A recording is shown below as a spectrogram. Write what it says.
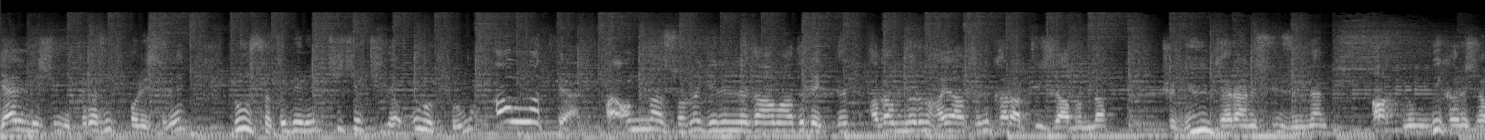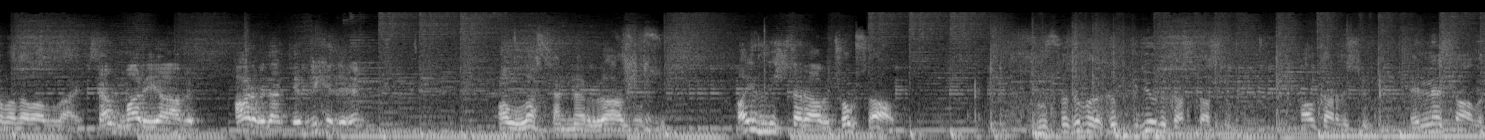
Gel de şimdi trafik polisine ruhsatı benim çiçekçide unuttuğumu anlat yani. Ha, ondan sonra gelinle damadı beklet. Adamların hayatını kararttı icabında. Şu düğün teranesi yüzünden aklım bir karış havada vallahi. Sen var ya abi. Harbiden tebrik ederim. Allah senden razı olsun. Hayırlı işler abi, çok sağ ol. Ruhsatı bırakıp gidiyorduk az kalsın. Al kardeşim, eline sağlık.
